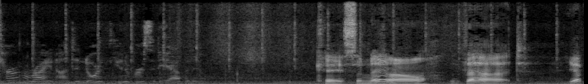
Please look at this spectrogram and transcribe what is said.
Turn right onto North University Avenue. Okay, so now that, yep.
